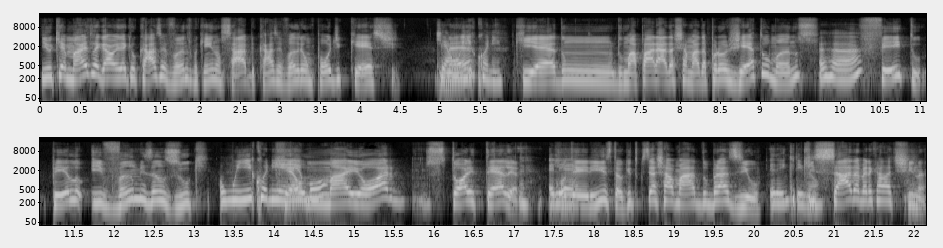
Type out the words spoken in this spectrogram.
E o que é mais legal ainda é que o Caso Evandro, pra quem não sabe, Caso Evandro é um podcast. Que é né? um ícone. Que é de, um- de uma parada chamada Projeto Humanos, Aham. feito pelo Ivan Mizanzuki. Um ícone Que é o emo. maior storyteller, ele é. roteirista, o que tu quiser chamar do Brasil. Ele é incrível. Quiçá da América Latina.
